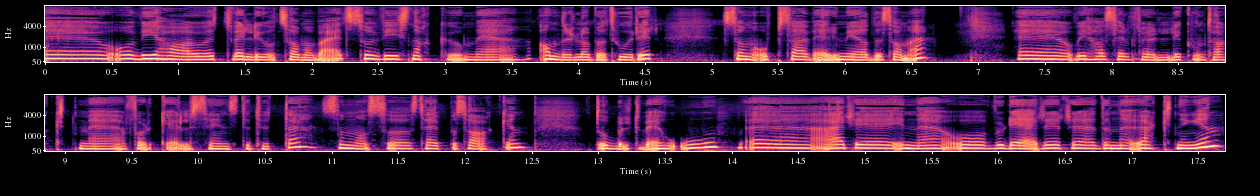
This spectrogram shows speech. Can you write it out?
Eh, og vi har jo et veldig godt samarbeid, så vi snakker jo med andre laboratorier som observerer mye av det samme. Eh, og vi har selvfølgelig kontakt med Folkehelseinstituttet, som også ser på saken. WHO eh, er inne og vurderer eh, denne økningen,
